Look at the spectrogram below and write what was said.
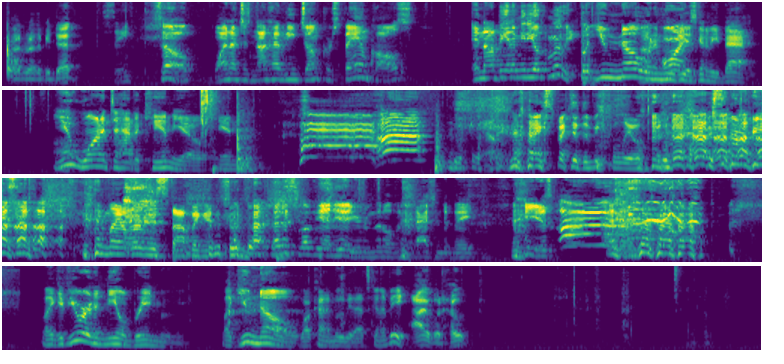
I'd rather be dead. See, so why not just not have any junk or spam calls, and not be in a mediocre movie? But you know when a movie point. is going to be bad. You wanted to have a cameo in. I expected to be fully open for some reason, and my arm was stopping it from. I just love the idea you're in the middle of an impassioned debate. And you just ah! Like if you were in a Neil Breen movie, like you know what kind of movie that's going to be. I would hope.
